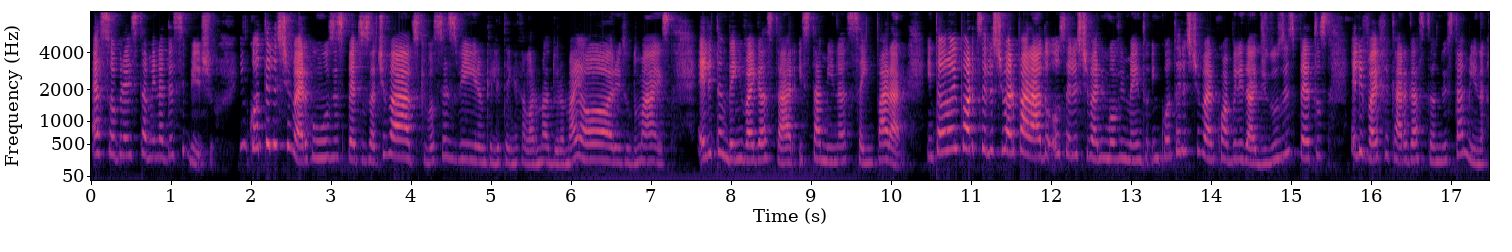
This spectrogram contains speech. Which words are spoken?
é sobre a estamina desse bicho. Enquanto ele estiver com os espetos ativados, que vocês viram, que ele tem aquela armadura maior e tudo mais, ele também vai gastar estamina sem parar. Então não importa se ele estiver parado ou se ele estiver em movimento, enquanto ele estiver com a habilidade dos espetos, ele vai ficar gastando estamina.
